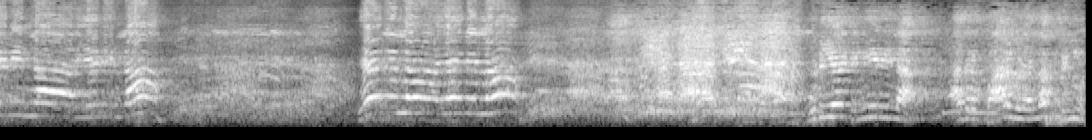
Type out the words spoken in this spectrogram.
ಏನಿಲ್ಲ ಏನಿಲ್ಲ? ಏನಿಲ್ಲ ಏನಿಲ್ಲ? ಕುಡಿಯಕ್ ನೀರಿಲ್ಲ ಅದರ ಬಾರ್ಗಳೆಲ್ಲ ಫಿಲ್ಲು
